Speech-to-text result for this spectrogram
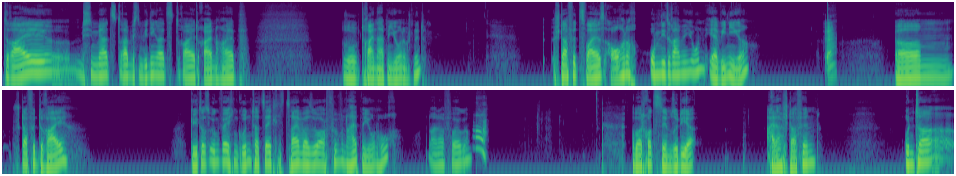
Drei, äh, ein bisschen mehr als drei, ein bisschen weniger als drei, dreieinhalb. So dreieinhalb Millionen im Schnitt. Staffel 2 ist auch noch um die drei Millionen, eher weniger. Okay. Ähm, Staffel 3 geht aus irgendwelchen Gründen tatsächlich teilweise auf 5,5 Millionen hoch in einer Folge. Ah. Aber trotzdem, so die aller Staffeln unter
